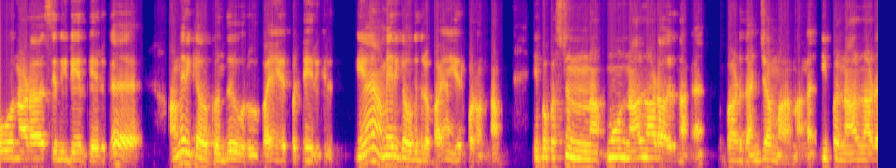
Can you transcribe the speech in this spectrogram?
ஒவ்வொரு நாடாக சேர்ந்துக்கிட்டே இருக்க இருக்க அமெரிக்காவுக்கு வந்து ஒரு பயம் ஏற்பட்டே இருக்குது ஏன் அமெரிக்காவுக்கு இதில் பயம் ஏற்படும்னா இப்போ ஃபர்ஸ்ட் மூணு நாலு நாடாக இருந்தாங்க. இப்போ அடுத்து அஞ்சாம் ஆனாங்க இப்போ நாலு நாடு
